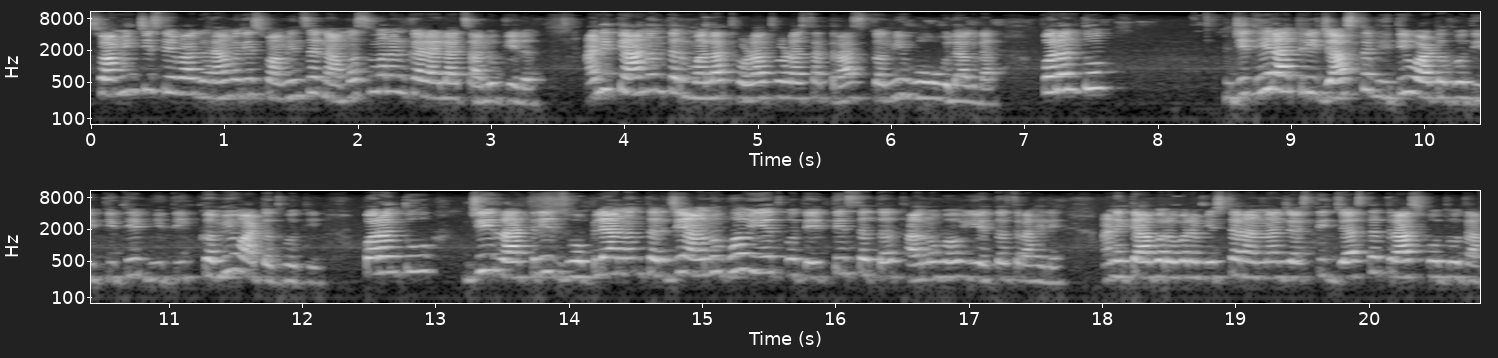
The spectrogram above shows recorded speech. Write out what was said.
स्वामींची सेवा घरामध्ये स्वामींचं नामस्मरण करायला चालू केलं. आणि त्यानंतर मला थोडा थोडासा त्रास कमी होऊ लागला. परंतु जिथे रात्री जास्त भीती वाटत होती तिथे भीती कमी वाटत होती. परंतु जी रात्री झोपल्यानंतर जे अनुभव येत होते ते सतत अनुभव येतच राहिले. आणि त्याबरोबर मिस्टरांना जास्तीत जास्त त्रास होत होता.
